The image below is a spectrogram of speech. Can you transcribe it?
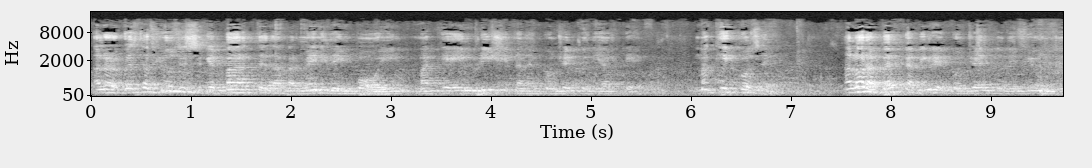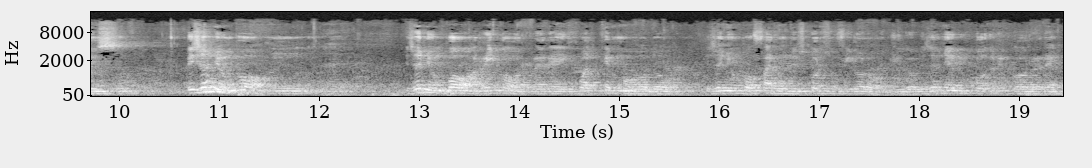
Allora, questa fusis che parte da Parmenide in poi, ma che è implicita nel concetto di arché, ma che cos'è? Allora, per capire il concetto di fusis, bisogna un po', mh, mm, bisogna un po' ricorrere in qualche modo, bisogna un po' fare un discorso filologico, bisogna ricorrere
